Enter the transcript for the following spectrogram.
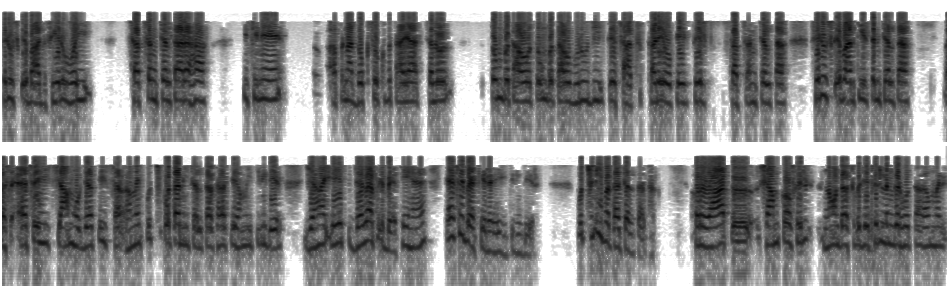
फिर उसके बाद फिर वही सत्संग चलता रहा। किसी ने अपना दुख सुख बताया, चलो, तुम बताओ तुम बताओ गुरु जी के साथ खड़े होके फिर सत्संग चलता, फिर उसके बाद कीर्तन चलता। बस ऐसे ही शाम हो जाती हमें कुछ पता नहीं चलता था कि हम इतनी देर यहाँ एक जगह पे बैठे हैं, कैसे बैठे रहे इतनी देर? कुछ नहीं पता चलता था। और रात शाम को फिर नौ दस बजे फिर लंगर होता हमारे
